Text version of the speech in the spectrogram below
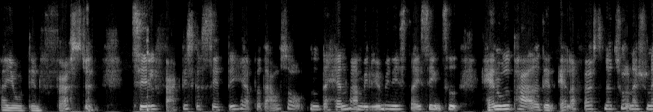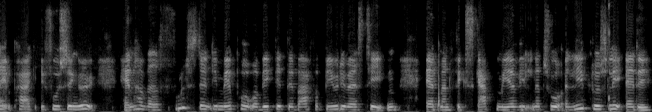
var jo den første til faktisk at sætte det her på dagsordenen, da han var miljøminister i sin tid. Han udpegede den allerførste naturnationalpark i Fusingø. Han har været fuldstændig med på, hvor vigtigt det var for biodiversiteten, at man fik skabt mere vild natur. Og lige pludselig er det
